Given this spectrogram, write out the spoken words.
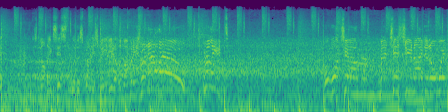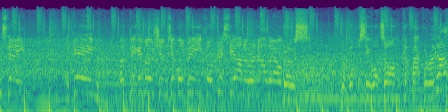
is non-existent with the Spanish media at the moment. It's Ronaldo! Brilliant! Well, watch out, Manchester United on Wednesday. A game of big emotions it will be for Cristiano Ronaldo. Gross, look up to see what's on. Cut back for Ronaldo!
